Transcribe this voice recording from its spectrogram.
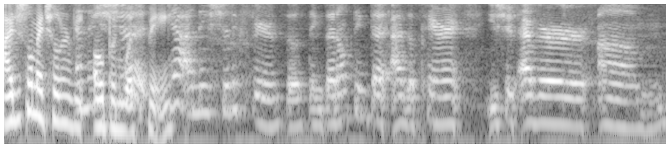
I just want my children to be open with me. Yeah, and they should experience those things. I don't think that as a parent you should ever um,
